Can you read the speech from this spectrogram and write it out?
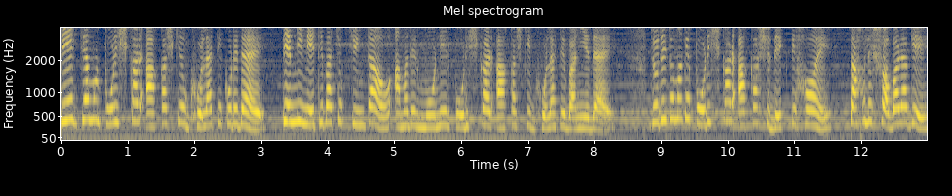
মেঘ যেমন পরিষ্কার আকাশকেও ঘোলাটে করে দেয়, তেমনি নেতিবাচক চিন্তাও আমাদের মনের পরিষ্কার আকাশকে ঘোলাটে বানিয়ে দেয়। যদি তোমাকে পরিষ্কার আকাশ দেখতে হয়, তাহলে সবার আগে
